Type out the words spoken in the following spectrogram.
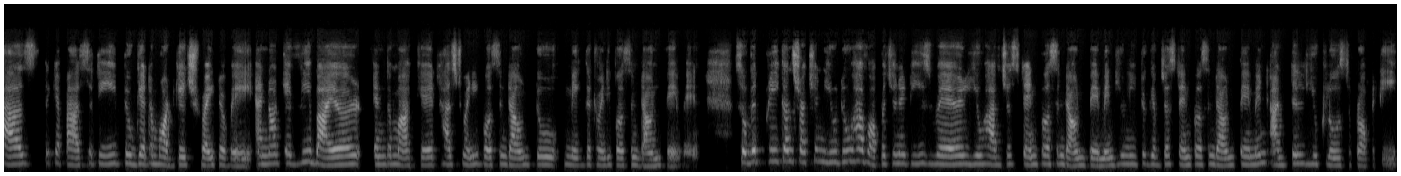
has the capacity to get a mortgage right away, and not every buyer in the market has 20% down to make the 20% down payment. So with pre-construction, you do have opportunities where you have just 10% down payment. You need to give just 10% down payment and until you close the property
